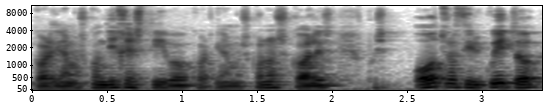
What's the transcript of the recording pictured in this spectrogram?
coordinamos con digestivo, coordinamos con los coles, pues otro circuito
